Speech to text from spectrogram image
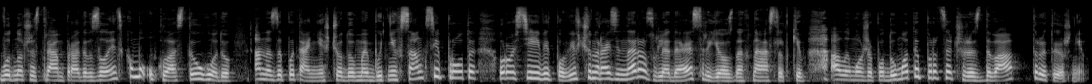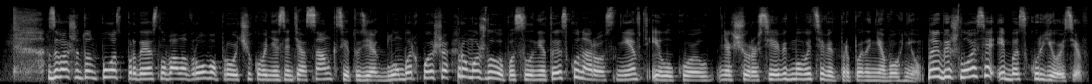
Водночас Трамп радив Зеленському укласти угоду. А на запитання щодо майбутніх санкцій проти Росії відповів, що наразі не розглядає серйозних наслідків, але може подумати про це через 2-3 тижні. The Washington Post продає слова Лаврова про очікування зняття санкцій, тоді як Блумберг пише про можливе посилення тиску на Роснефть і Лукойл, якщо Росія відмовиться від припинення вогню. Ну і обійшлося і без курйозів.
